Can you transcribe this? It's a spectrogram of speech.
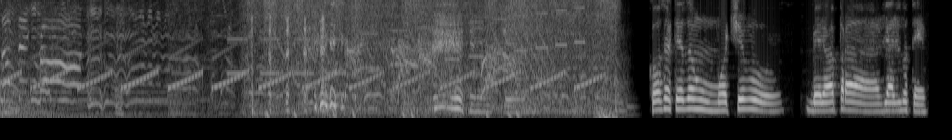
Something wrong. Com certeza um motivo melhor pra viagem do tempo.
